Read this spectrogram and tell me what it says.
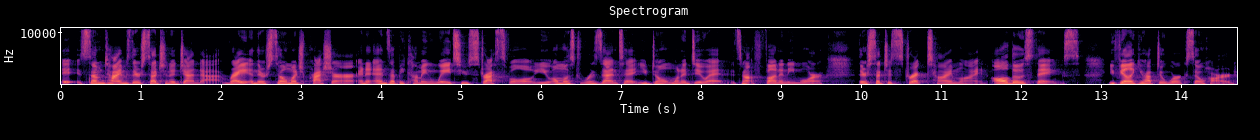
it, sometimes there's such an agenda, right? And there's so much pressure and it ends up becoming way too stressful. You almost resent it. You don't want to do it. It's not fun anymore. There's such a strict timeline, all those things. You feel like you have to work so hard.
